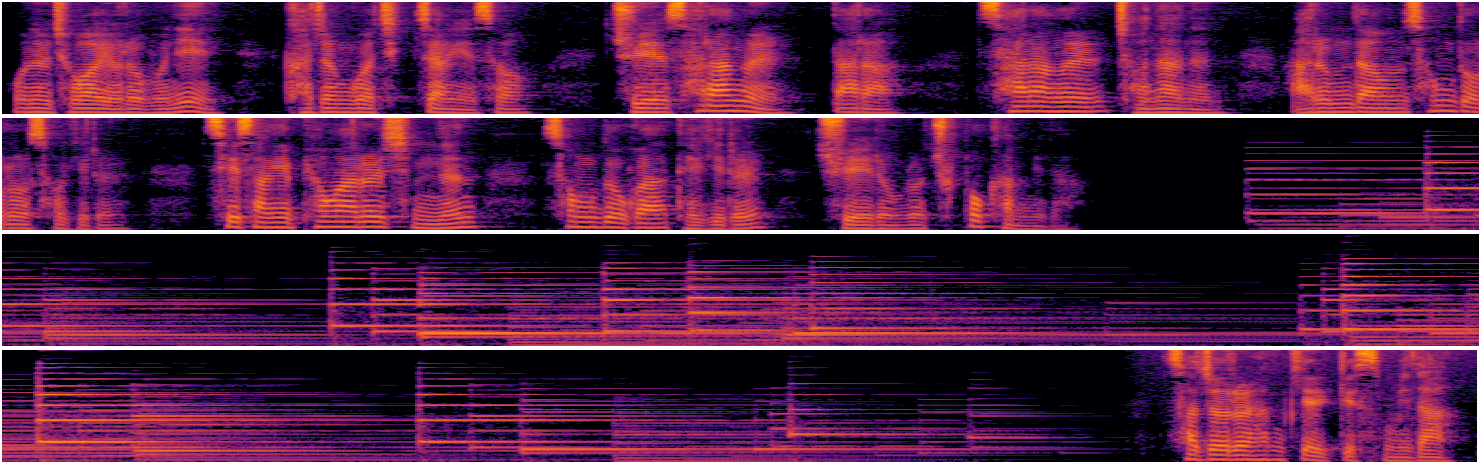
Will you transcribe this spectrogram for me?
오늘 저와 여러분이 가정과 직장에서 주의 사랑을 따라 사랑을 전하는 아름다운 성도로 서기를 세상의 평화를 심는 성도가 되기를 주의 이름으로 축복합니다. 사절을 함께 읽겠습니다.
